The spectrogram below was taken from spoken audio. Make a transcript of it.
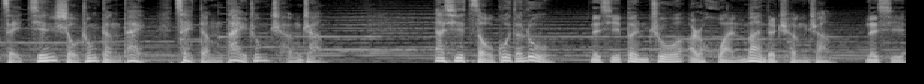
在坚守中等待，在等待中成长。那些走过的路，那些笨拙而缓慢的成长，那些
